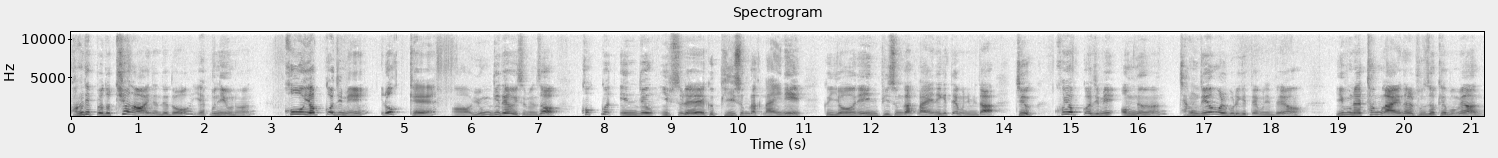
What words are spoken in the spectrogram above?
광대뼈도 튀어나와 있는데도 예쁜 이유는 코 옆 꺼짐이 이렇게 어, 융기되어 있으면서 코끝 인중 입술의 그 비순각 라인이 그 연예인 비순각 라인이기 때문입니다. 즉 코옆 꺼짐이 없는 장두형 얼굴이기 때문인데요. 이분의 턱 라인을 분석해 보면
